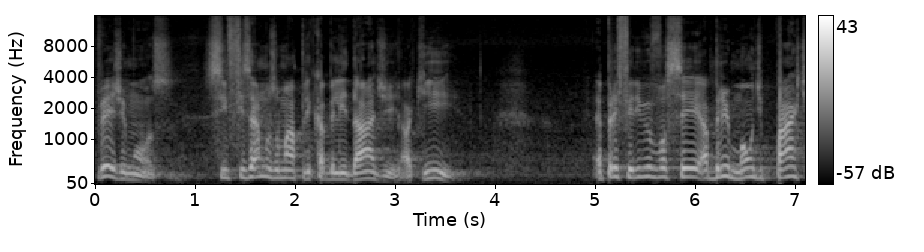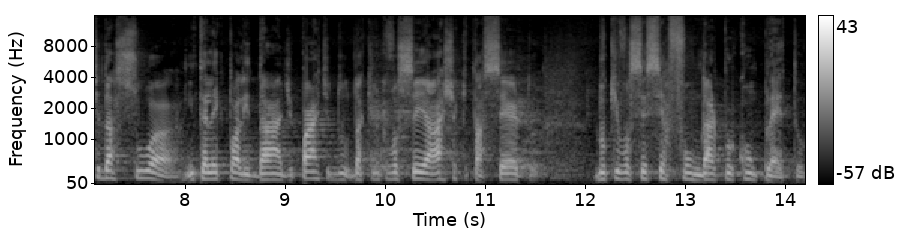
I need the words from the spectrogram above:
Veja, irmãos, se fizermos uma aplicabilidade aqui, é preferível você abrir mão de parte da sua intelectualidade, parte do, daquilo que você acha que está certo, do que você se afundar por completo.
